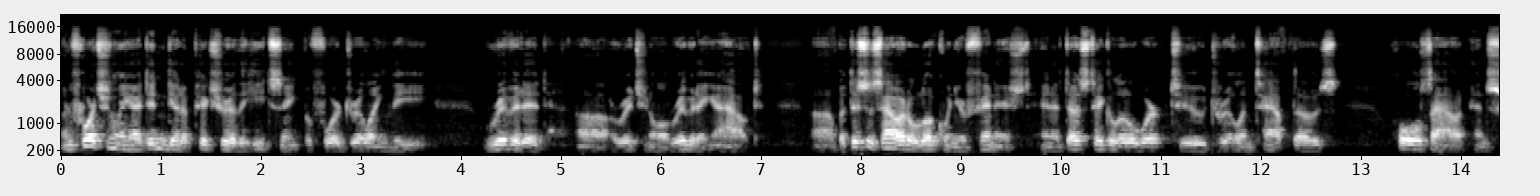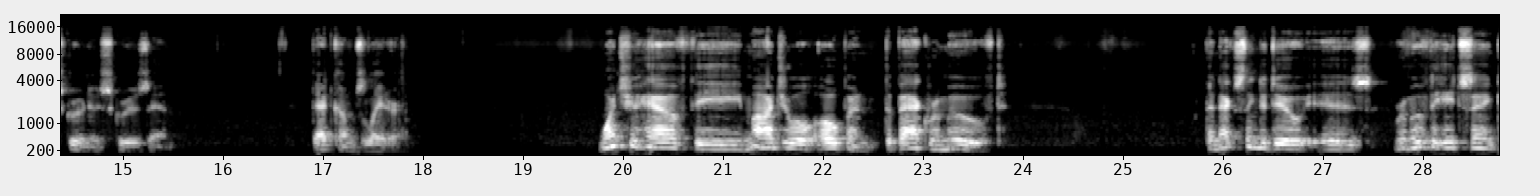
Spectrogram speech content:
Unfortunately, I didn't get a picture of the heatsink before drilling the riveted uh, original riveting out. Uh, but this is how it'll look when you're finished, and it does take a little work to drill and tap those holes out and screw new screws in. That comes later. Once you have the module open, the back removed, the next thing to do is remove the heatsink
